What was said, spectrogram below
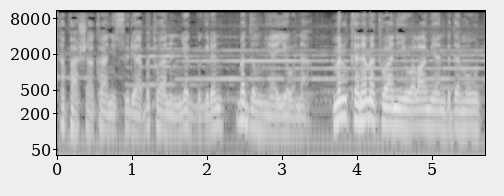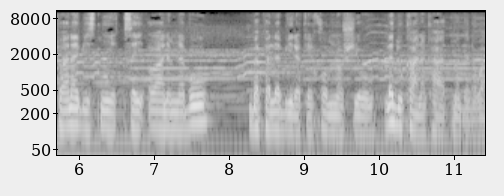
کە پاشاکانی سوریا بتوانن یەک بگرن بە دڵنیاییەوە نا من کە نەمەتوانی وەڵامیان بدەمە و توانای بیستنی قسەی ئەوانم نەبوو بەپەلە بیرەکەی خۆم نۆشیەوە و لە دوکانەکە هاتمە دەرەوە.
